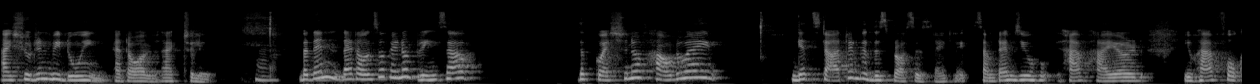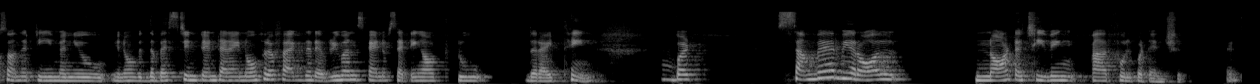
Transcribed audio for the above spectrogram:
I shouldn't be doing at all, actually. Hmm. But then that also kind of brings up the question of how do I get started with this process right? Like sometimes you have hired you have folks on the team and you you know with the best intent. And i know for a fact that everyone's kind of setting out to do the right thing. Hmm. but somewhere we are all not achieving our full potential right?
